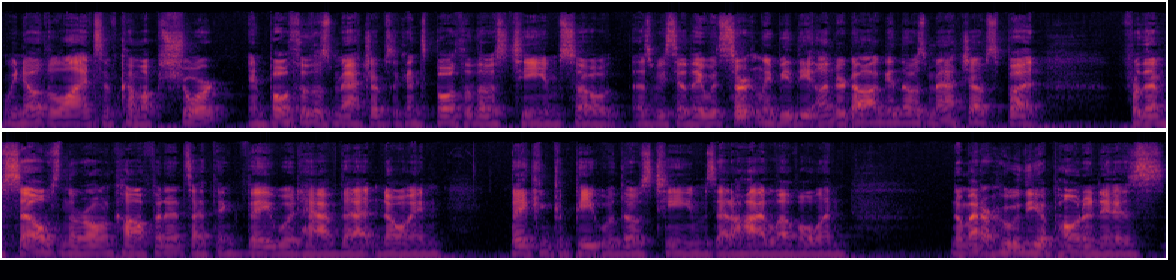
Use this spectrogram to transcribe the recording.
we know the Lions have come up short in both of those matchups against both of those teams. So as we said, they would certainly be the underdog in those matchups, but for themselves and their own confidence, I think they would have that knowing they can compete with those teams at a high level and no matter who the opponent is,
